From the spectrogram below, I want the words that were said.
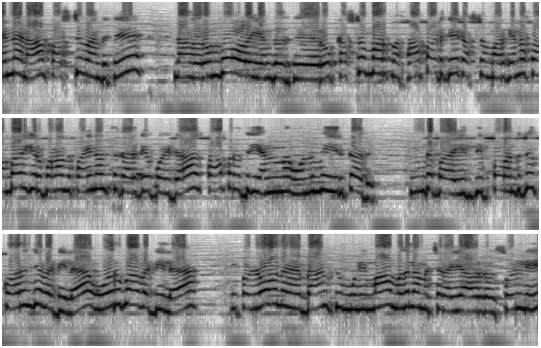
என்னன்னா ஃபஸ்ட்டு வந்துட்டு நாங்கள் ரொம்ப எங்களுக்கு ரொம்ப கஷ்டமாக இருக்கும். சாப்பாட்டுக்கே கஷ்டமாக இருக்கும் ஏன்னா சம்பாதிக்கிற பணம் அந்த ஃபைனான்ஸுக்காருக்கே போயிட்டா சாப்பிட்றதுக்கு என்ன ஒன்றுமே இருக்காது. இந்த ப இது இப்போ வந்துட்டு குறைஞ்ச வட்டியில் ஒரு ரூபா வட்டியில் இப்போ லோனு பேங்க் மூலியமா முதலமைச்சர் ஐயா அவர்கள் சொல்லி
